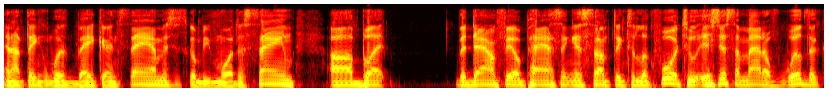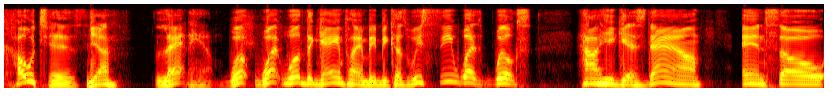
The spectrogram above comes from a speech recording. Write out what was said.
And I think with Baker and Sam, it's just going to be more the same. Uh, but the downfield passing is something to look forward to. It's just a matter of will the coaches yeah let him? What what will the game plan be? Because we see what Wilks how he gets down. And so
